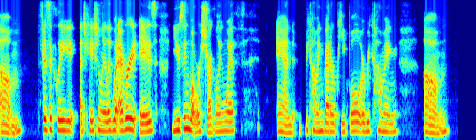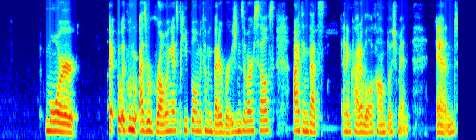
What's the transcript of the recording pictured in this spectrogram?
um, physically, educationally, like whatever it is, using what we're struggling with and becoming better people or becoming um, more like when as we're growing as people and becoming better versions of ourselves i think that's an incredible accomplishment. And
